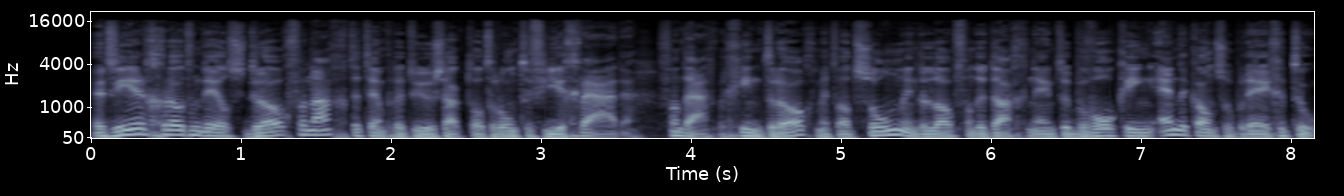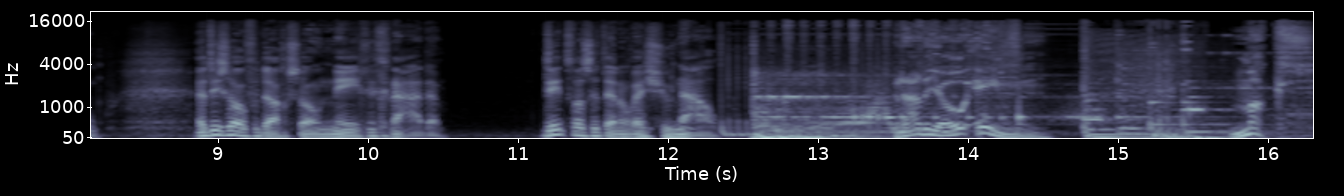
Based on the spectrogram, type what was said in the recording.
Het weer grotendeels droog vannacht. De temperatuur zakt tot rond de 4 graden. Vandaag begint droog met wat zon. In de loop van de dag neemt de bewolking en de kans op regen toe. Het is overdag zo'n 9 graden. Dit was het NOS Journaal. Radio 1. Max.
